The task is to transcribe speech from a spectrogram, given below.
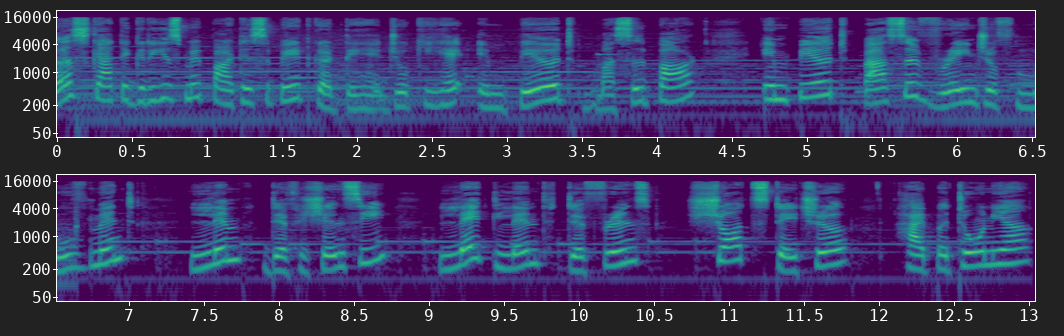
10 कैटेगरीज में पार्टिसिपेट करते हैं, जो कि है impaired muscle power impaired passive range of movement limb deficiency leg length difference short stature hypertonia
